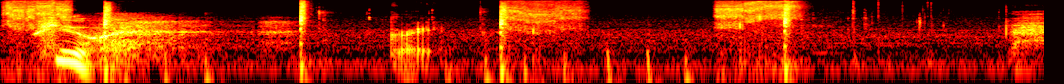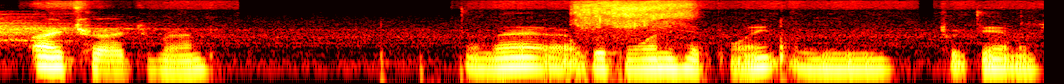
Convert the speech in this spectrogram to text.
Phew. Great. I tried to run. And that was one hit point and took damage.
